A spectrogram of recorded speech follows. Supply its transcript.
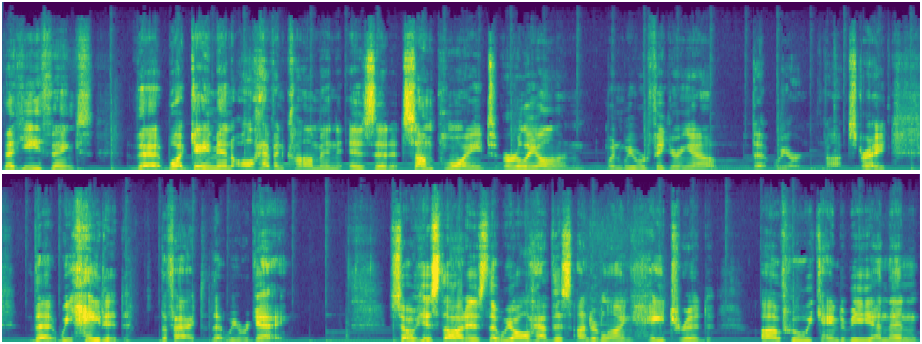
that he thinks that what gay men all have in common is that at some point early on, when we were figuring out that we are not straight, that we hated the fact that we were gay. So his thought is that we all have this underlying hatred of who we came to be, and then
